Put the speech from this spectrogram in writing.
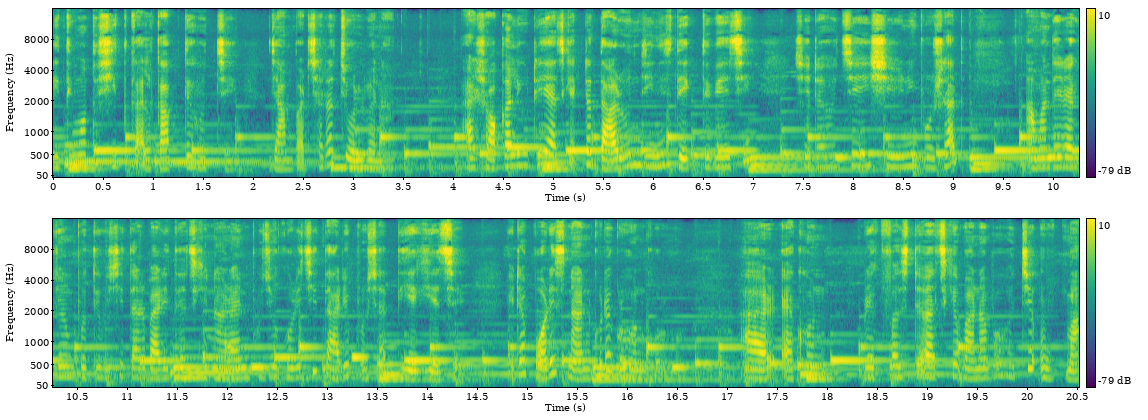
রীতিমতো শীতকাল কাঁপতে হচ্ছে। জাম্পার ছাড়া চলবে না। আর সকালে উঠে আজকে একটা দারুণ জিনিস দেখতে পেয়েছি। সেটা হচ্ছে এই শিরিনী প্রসাদ। আমাদের একজন প্রতিবেশী তার বাড়িতে আজকে নারায়ণ পুজো করেছি, তারই প্রসাদ দিয়ে গিয়েছে। এটা পরে স্নান করে গ্রহণ করব। আর এখন ব্রেকফাস্টে আজকে বানাবো হচ্ছে উপমা।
